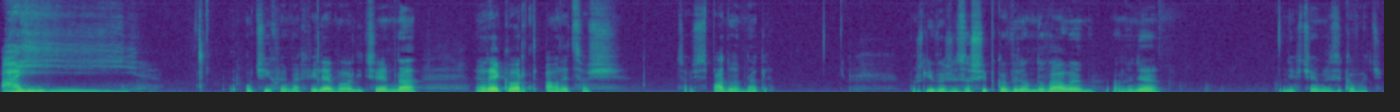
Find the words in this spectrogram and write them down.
Aj. Ucichłem na chwilę, bo liczyłem na rekord, ale coś, coś spadłem nagle. Możliwe, że za szybko wylądowałem, ale nie. Nie chciałem ryzykować.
